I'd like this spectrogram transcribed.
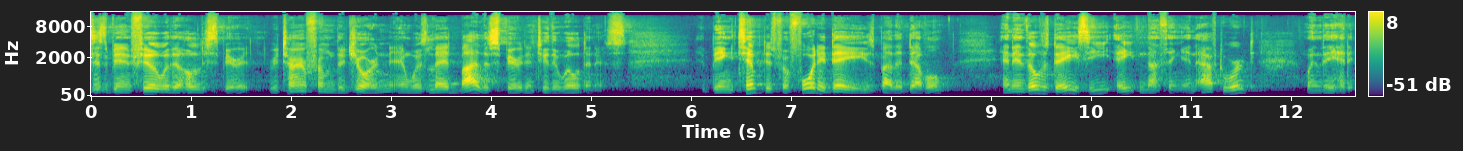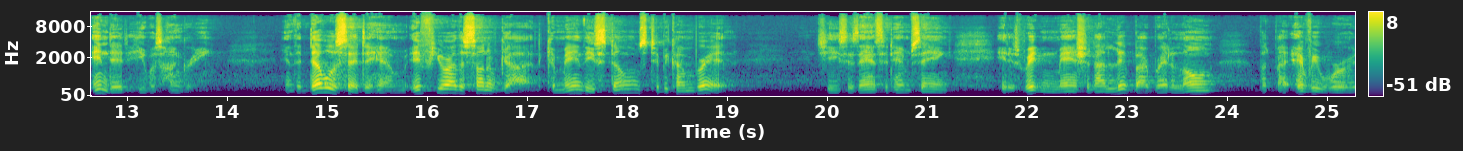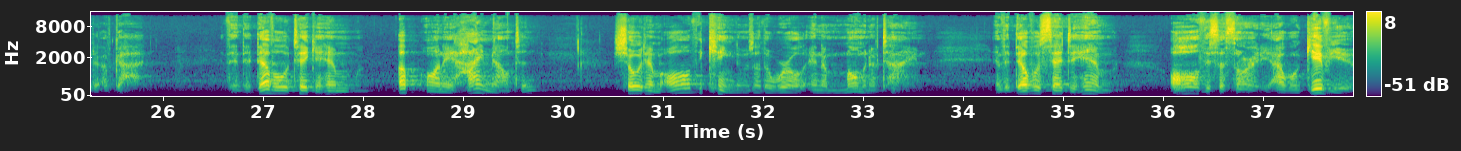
Jesus, being filled with the Holy Spirit, returned from the Jordan and was led by the Spirit into the wilderness, being tempted for 40 days by the devil. And in those days he ate nothing. And afterward, when they had ended, he was hungry. And the devil said to him, If you are the Son of God, command these stones to become bread. Jesus answered him, saying, It is written, Man shall not live by bread alone, but by every word of God. Then the devil, taking him up on a high mountain, showed him all the kingdoms of the world in a moment of time. And the devil said to him, All this authority I will give you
